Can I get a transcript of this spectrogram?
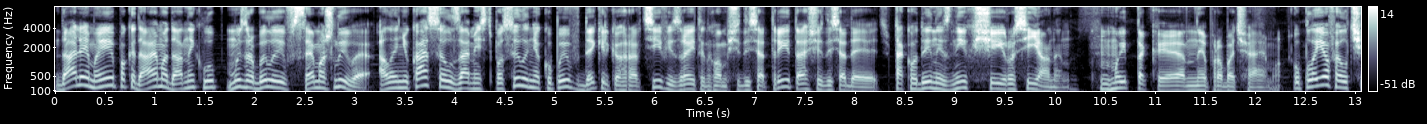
далі ми покидаємо даний клуб. Ми зробили все можливе, але Ньюкасл замість посилення купив декілька гравців із рейтингом 63 та 69. Так один із них ще й росіянин. Ми таке не пробачаємо. У плей-офф ЛЧ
